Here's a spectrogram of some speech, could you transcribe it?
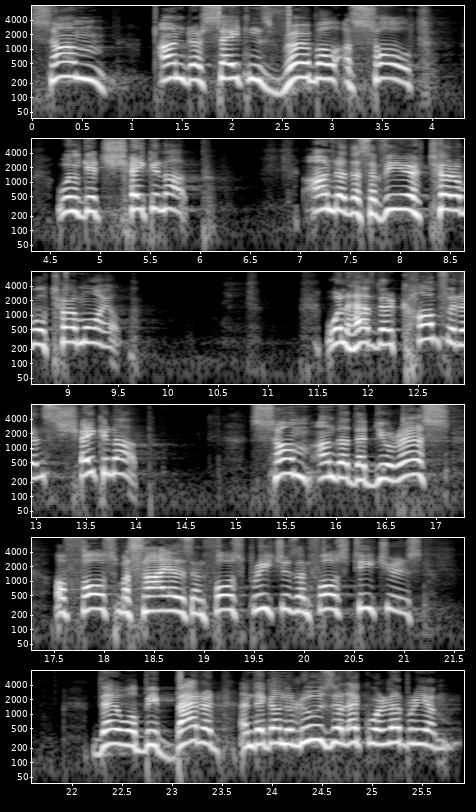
some under Satan's verbal assault will get shaken up under the severe, terrible turmoil, will have their confidence shaken up. Some under the duress of false messiahs and false preachers and false teachers, they will be battered and they're going to lose their equilibrium.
